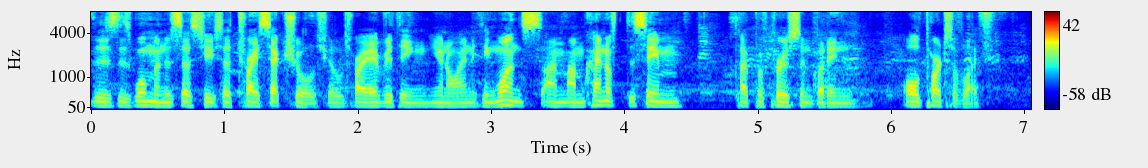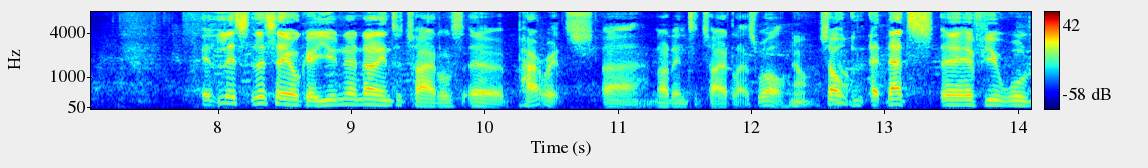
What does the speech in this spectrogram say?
there's this woman who says she's a trisexual. She'll try everything, you know, anything once. I'm, I'm kind of the same type of person, but in all parts of life. Uh, Let's let's say okay, you're not into titles. Uh, pirates are not into title as well. No. So No. that's uh, if you will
